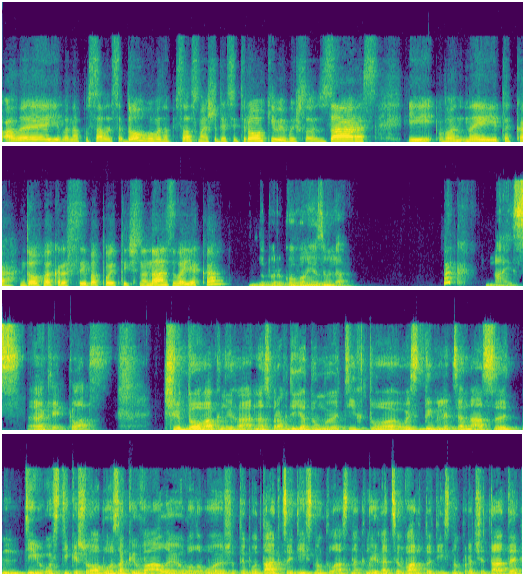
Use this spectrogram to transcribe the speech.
але вона писалася довго, вона писалась майже 10 років і вийшла зараз. І в неї така довга, красива, поетична назва, яка За перекопом є земля. так. Найс. Окей, клас. Чудова книга. Насправді, я думаю, ті, хто ось дивляться нас, е, ті ось тільки що або закивали головою, що типу, так, це дійсно класна книга, це варто дійсно прочитати.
